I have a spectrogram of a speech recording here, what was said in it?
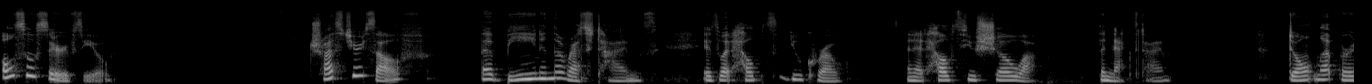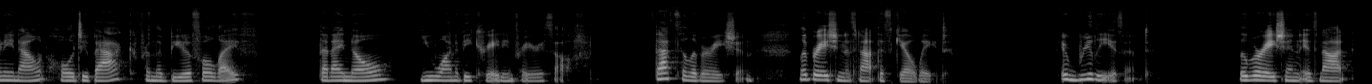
also serves you. Trust yourself that being in the rest times is what helps you grow and it helps you show up the next time. Don't let burning out hold you back from the beautiful life that I know you want to be creating for yourself. That's the liberation. Liberation is not the scale weight. It really isn't. Liberation is not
